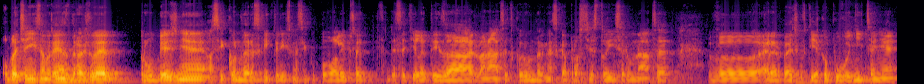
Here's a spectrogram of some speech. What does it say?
Oblečení samozřejmě zdražuje průběžně asi konversky, které jsme si kupovali před deseti lety za 1200 korun, tak dneska prostě stojí 1700 v RRP, v té jako původní ceně.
